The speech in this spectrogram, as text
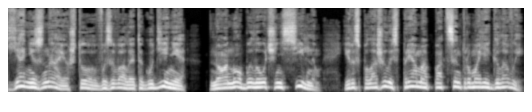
Я не знаю, что вызывало это гудение, но оно было очень сильным и расположилось прямо по центру моей головы.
